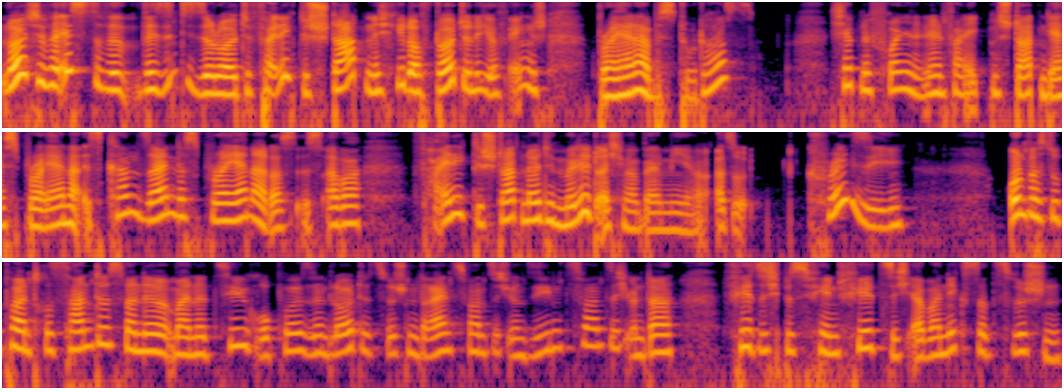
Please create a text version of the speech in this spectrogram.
Leute, wer ist, wer, wer sind diese Leute? Vereinigte Staaten. Ich rede auf Deutsch und nicht auf Englisch. Brianna, bist du das? Ich habe eine Freundin in den Vereinigten Staaten, die heißt Brianna. Es kann sein, dass Brianna das ist, aber Vereinigte Staaten, Leute, meldet euch mal bei mir. Also, crazy. Und was super interessant ist, meine, meine Zielgruppe sind Leute zwischen 23 und 27 und dann 40 bis 44, aber nichts dazwischen.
